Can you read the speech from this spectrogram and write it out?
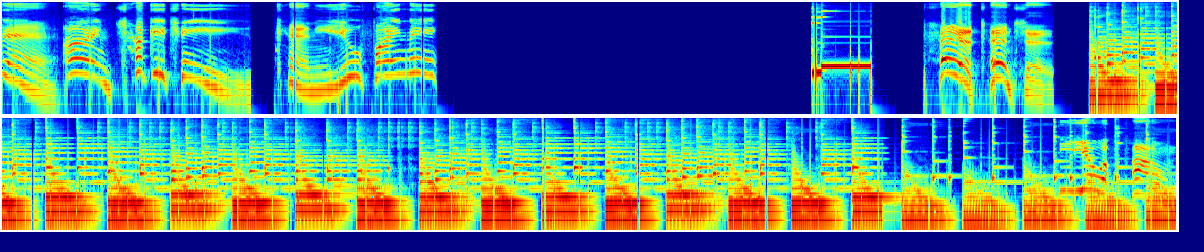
There, I'm Chuck E. Cheese. Can you find me? Pay attention! You have found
